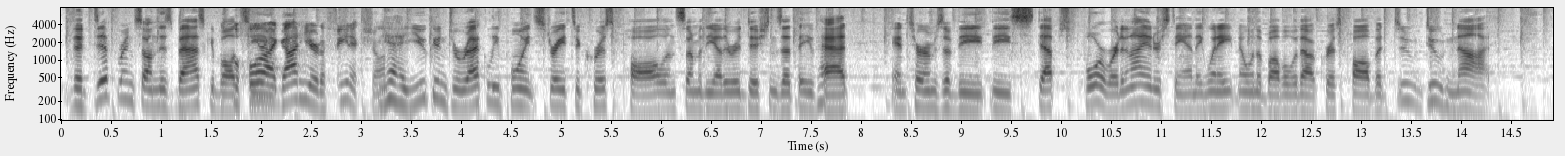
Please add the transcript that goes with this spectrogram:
The difference on this basketball team Before team. I got here to Phoenix, Sean. Yeah, you can directly point straight to Chris Paul and some of the other additions that they've had in terms of the the steps forward. And I understand they went 8 0 in the bubble without Chris Paul, but do do not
